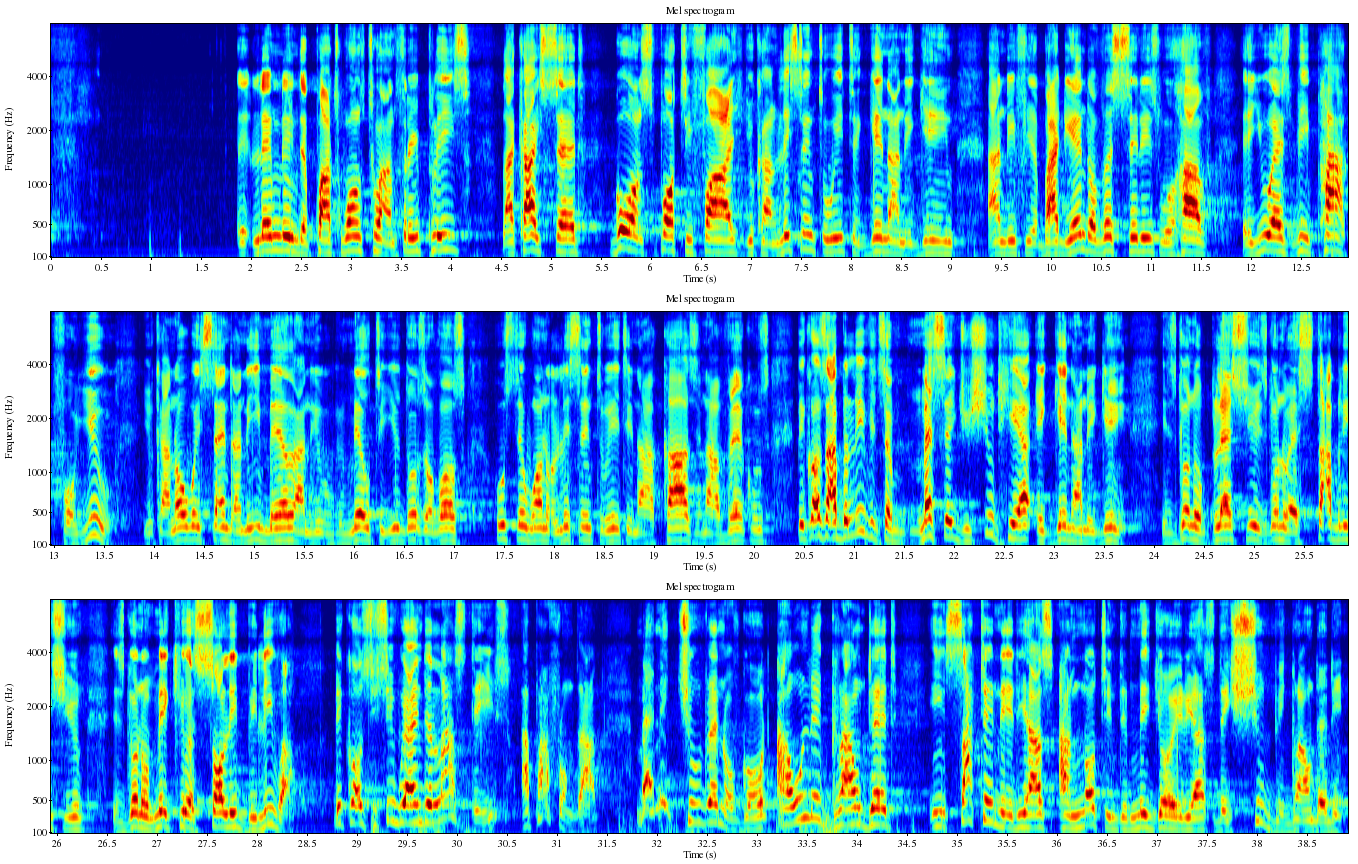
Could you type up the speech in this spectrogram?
Uh, Namely in the part one two and three please. Like i said go on spotify. You can listen to it again and again. And if you by the end of this series we'll have a usb pack for you you can always send an email and it will be mailed to you, those of us who still want to listen to it in our cars, in our vehicles, because I believe it's a message you should hear again and again. It's going to bless you, it's going to establish you, it's going to make you a solid believer. Because you see, we are in the last days. Apart from that, many children of God are only grounded in certain areas and not in the major areas they should be grounded in.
